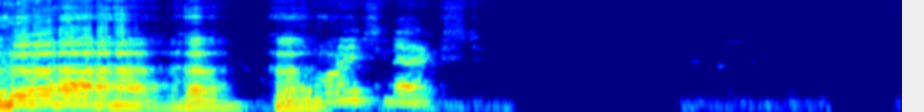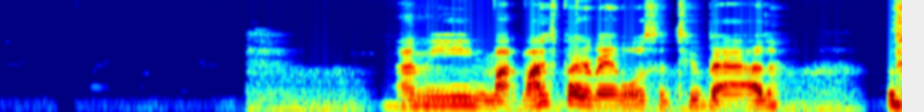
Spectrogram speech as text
Oh, mine's next. I mean, my, my Spider-Man wasn't too bad.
